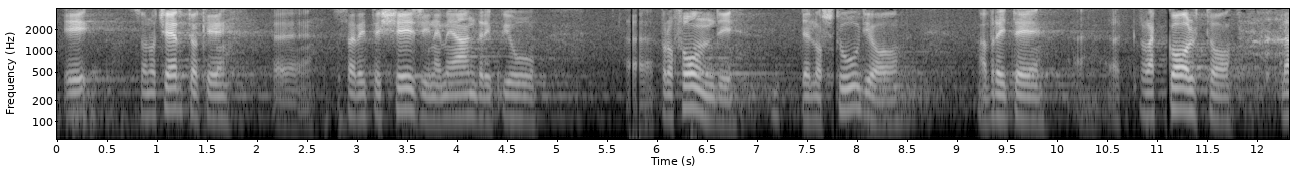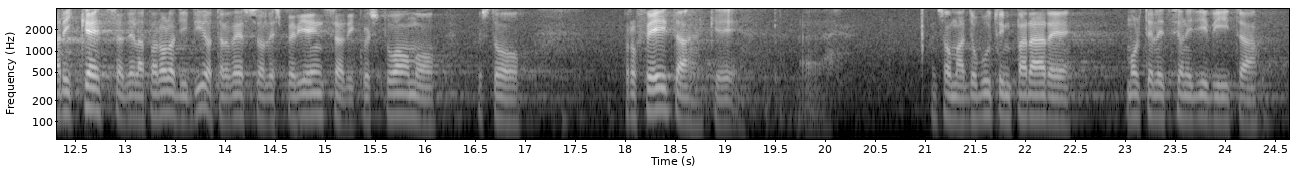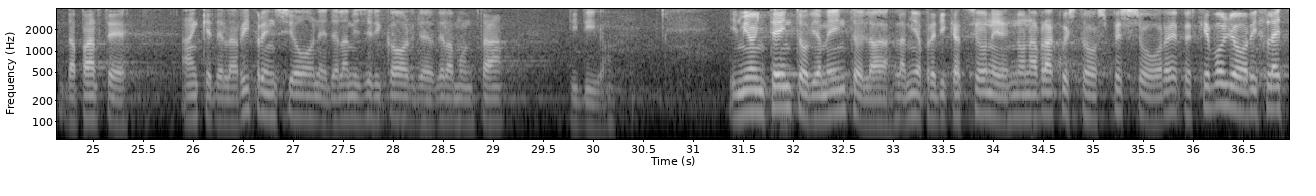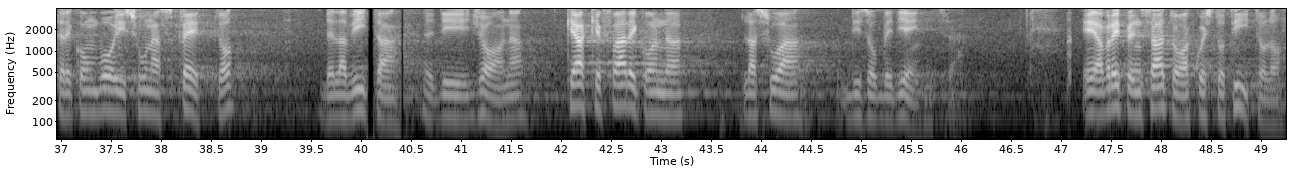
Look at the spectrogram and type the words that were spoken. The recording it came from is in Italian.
e sono certo che eh, sarete scesi nei meandri più eh, profondi dello studio, avrete eh, raccolto la ricchezza della parola di Dio attraverso l'esperienza di quest'uomo, questo profeta che eh, insomma, ha dovuto imparare molte lezioni di vita da parte anche della riprensione, della misericordia, della bontà di Dio. Il mio intento ovviamente, la, la mia predicazione non avrà questo spessore perché voglio riflettere con voi su un aspetto della vita di Giona che ha a che fare con la sua disobbedienza. E avrei pensato a questo titolo,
